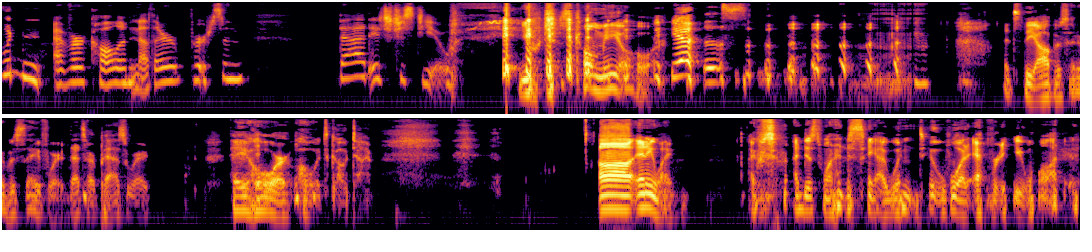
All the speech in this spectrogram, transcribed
wouldn't ever call another person that. It's just you. You just call me a whore. yes. It's the opposite of a safe word. That's our password. Hey whore. Oh, it's go time. Uh anyway. I was, I just wanted to say I wouldn't do whatever you wanted.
